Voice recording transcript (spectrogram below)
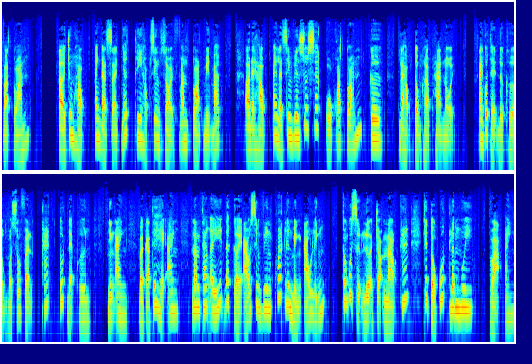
và toán. Ở trung học, anh đạt giải nhất thi học sinh giỏi văn toàn miền Bắc. Ở đại học, anh là sinh viên xuất sắc của khoa toán cơ Đại học Tổng hợp Hà Nội. Anh có thể được hưởng một số phận khác tốt đẹp hơn, nhưng anh và cả thế hệ anh năm tháng ấy đã cởi áo sinh viên khoác lên mình áo lính. Không có sự lựa chọn nào khác khi Tổ quốc lâm nguy và anh,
